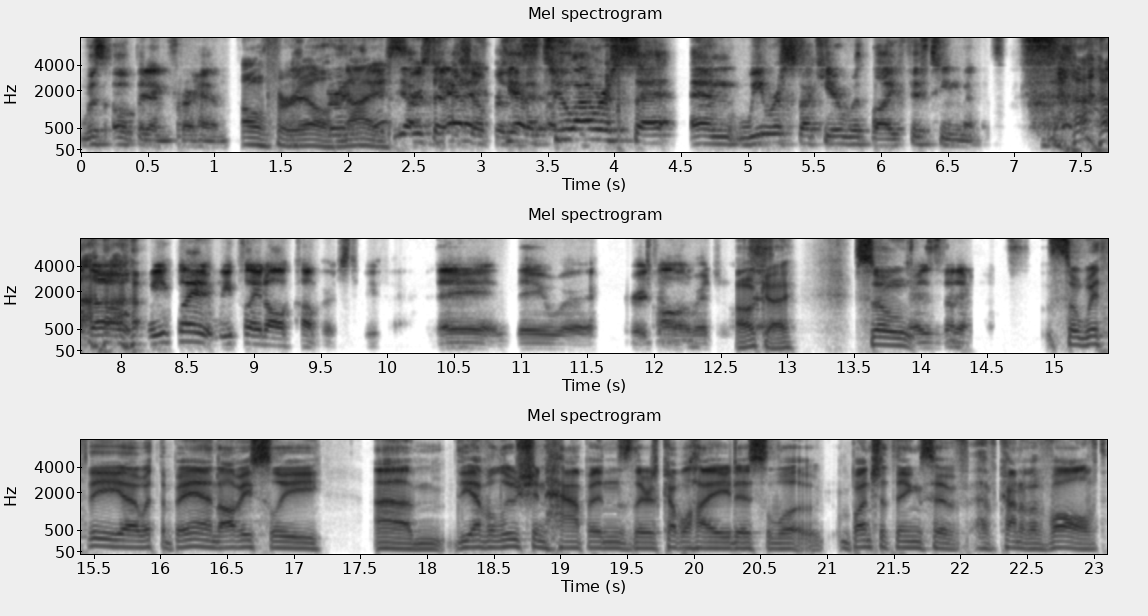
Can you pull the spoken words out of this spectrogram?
was opening for him. Oh, for real. For- Nice. Yeah, First he ever had, show a, for he had a two hour set and we were stuck here with like 15 minutes. Although we played, we played all covers. To be fair, they they were all original. okay. So There's the difference. So with the uh, with the band, obviously, um, the evolution happens. There's a couple hiatus. A a bunch of things have have kind of evolved.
